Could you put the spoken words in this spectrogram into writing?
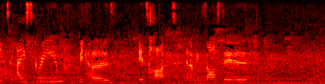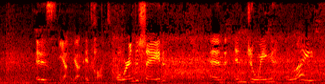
Ice cream because it's hot and I'm exhausted. It is, yeah, yeah, it's hot. But we're in the shade and enjoying life.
